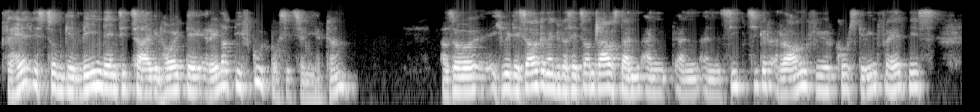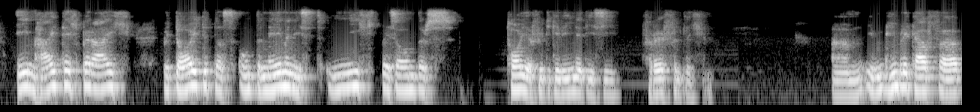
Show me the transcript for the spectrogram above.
Verhältnis zum Gewinn, den sie zeigen, heute relativ gut positioniert. Hm? Also ich würde sagen, wenn du das jetzt anschaust, ein, ein, ein, ein 70er Rang für Kurs-Gewinn-Verhältnis im Hightech-Bereich bedeutet, das Unternehmen ist nicht besonders teuer für die Gewinne, die sie veröffentlichen. Ähm, Im Hinblick auf äh,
